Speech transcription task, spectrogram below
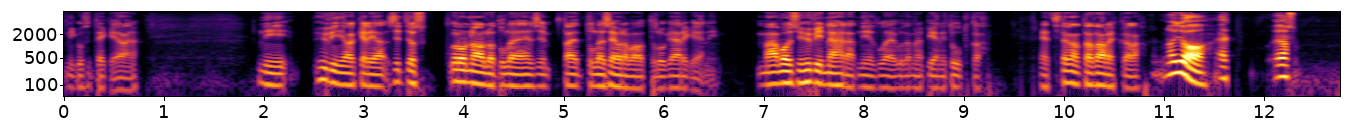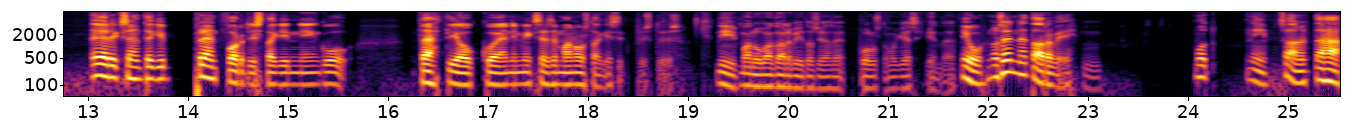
niin se tekee aina. Niin hyvin jakeli. Ja sit jos Ronaldo tulee ensin, tai tulee seuraava ottelu kärkeen, niin mä voisin hyvin nähdä, että niillä tulee joku tämmönen pieni tutka. Et sitä kannattaa tarkkailla. No joo, että jos Eriksen teki Brentfordistakin niin kuin tähtijoukkueen, niin miksei se Manustakin sitten pystyisi. Niin, Manu vaan tarvii tosiaan se puolustama keskikentän. Joo, no sen ne tarvii. Hmm. Mut niin, saa nyt nähdä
